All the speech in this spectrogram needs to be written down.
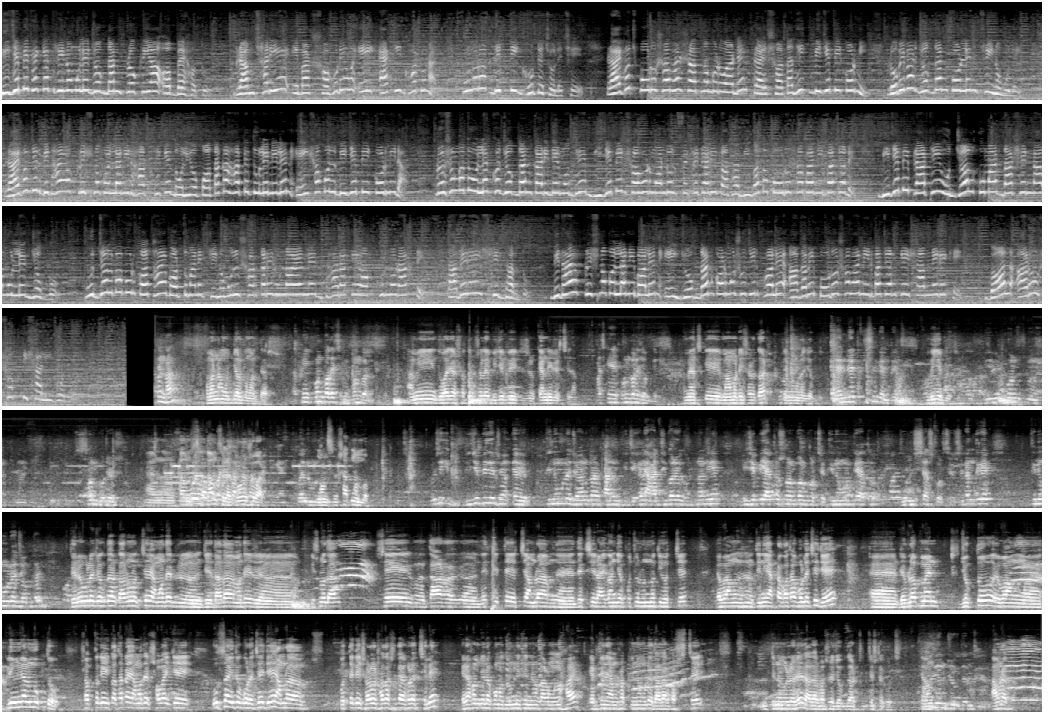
BJP থেকে তৃণমূলে যোগদান প্রক্রিয়া অব্যাহত। গ্রাম ছাড়িয়ে এবার শহরেও এই একই ঘটনার পুনরাবৃত্তি ঘটে চলেছে। রায়গঞ্জ পৌরসভার সাত নম্বর ওয়ার্ডের প্রায় শতাধিক বিজেপি কর্মী রবিবার যোগদান করলেন তৃণমূলে। রায়গঞ্জের বিধায়ক কৃষ্ণ কল্যাণীর হাত থেকে দলীয় পতাকা হাতে তুলে নিলেন এই সকল বিজেপি কর্মীরা। প্রসঙ্গত উল্লেখ্য, যোগদানকারীদের মধ্যে বিজেপির শহর মণ্ডল সেক্রেটারি তথা বিগত পৌরসভা নির্বাচনে বিজেপি প্রার্থী উজ্জ্বল কুমার দাসের নাম উল্লেখযোগ্য। উজ্জ্বল বাবুর কথায় বর্তমানে তৃণমূল সরকারের উন্নয়নের ধারাকে অক্ষুণ্ণ রাখতে তাদের এই সিদ্ধান্ত। বিধায়ক কৃষ্ণ কল্যাণী বলেন, এই যোগদান কর্মসূচির ফলে আগামী পৌরসভা নির্বাচনকে সামনে রেখে দল আরও শক্তিশালী হলো। আমার নাম উজ্জ্বল কুমার দাস। আপনি কোন পদে ছিলেন? কোন দল থেকে? আমি দু হাজার সতেরো সালে বিজেপির ক্যান্ডিডেট ছিলাম। আজকে কোন দলে যোগ দিলেন? আমি আজকে মামাটি সরকার তৃণমূলে যোগ দিই ক্যান্ডিডেট কিসের ক্যান্ডিডেট বিজেপি। বিজেপি কোন উম, কোন ভোটের কাউন্সিলর পৌরসভার। কাউন্সিলর সাত নম্বর। বলছি বিজেপিতে তৃণমূলে জয়েন করার কারণ কি? যেখানে আরজি করের ঘটনা নিয়ে বিজেপি এত সরগোল করছে তৃণমূলকে এত বিশ্বাস করছে সেখান থেকে তৃণমূলে যোগদান তৃণমূলে যোগ দেওয়ার কারণ হচ্ছে আমাদের যে দাদা আমাদের কৃষ্ণদা, সে তার নেতৃত্বে হচ্ছে আমরা দেখছি রায়গঞ্জে প্রচুর উন্নতি হচ্ছে এবং তিনি একটা কথা বলেছে যে ডেভেলপমেন্ট যুক্ত এবং ক্রিমিনাল মুক্ত, সব থেকে এই কথাটাই আমাদের সবাইকে উৎসাহিত করেছে যে আমরা প্রত্যেকেই সরল সাদা ঘরের ছেলে, এরকম যেন কোনো দুর্নীতি কারণ হয়, এর জন্য আমরা তৃণমূলে দাদার পাশে তৃণমূলের হয়ে দাদার পাশে যোগ দেওয়ার চেষ্টা করছি। এবং আমরা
